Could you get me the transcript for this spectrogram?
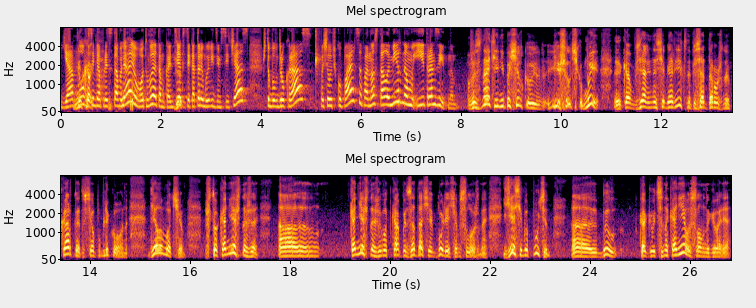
Я ну, плохо как? себя представляю вот в этом контексте, который мы видим сейчас, чтобы вдруг раз, по щелчку пальцев, оно стало мирным и транзитным. Вы знаете, не по щелчку или щелчку. Мы э, как, взяли на себя риск написать дорожную карту, это все опубликовано. Дело вот в чем, что, конечно же, а, конечно же, вот как бы задача более чем сложная. Если бы Путин а, был как говорится, на коне, условно говоря,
